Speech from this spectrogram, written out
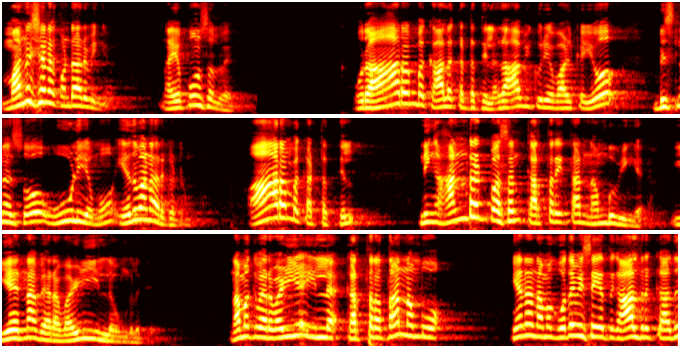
மனுஷனை கொண்டாடுவீங்க நான் எப்பவும் சொல்வேன் ஒரு ஆரம்ப காலகட்டத்தில் அது ஆவிக்குரிய வாழ்க்கையோ பிஸ்னஸோ ஊழியமோ எதுவானா இருக்கட்டும். ஆரம்ப கட்டத்தில் நீங்கள் ஹண்ட்ரட் பர்சன்ட் கர்த்தரை தான் நம்புவீங்க. ஏன்னா வேறு வழி இல்லை உங்களுக்கு. நமக்கு வேறு வழியே இல்லை. கர்த்தரை தான் நம்புவோம். ஏன்னா நமக்கு உதவி செய்கிறதுக்கு ஆள் இருக்காது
